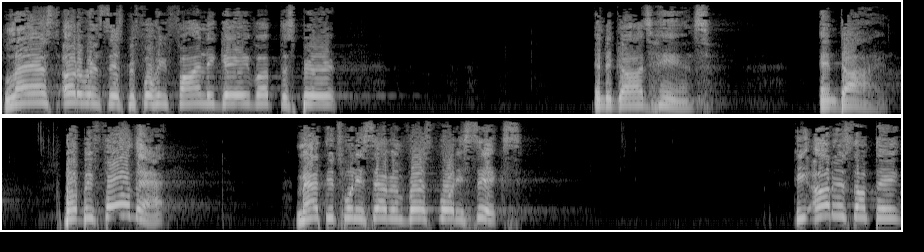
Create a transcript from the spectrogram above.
Last utterances before he finally gave up the spirit into God's hands and died. But before that, Matthew 27 verse 46, he utters something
